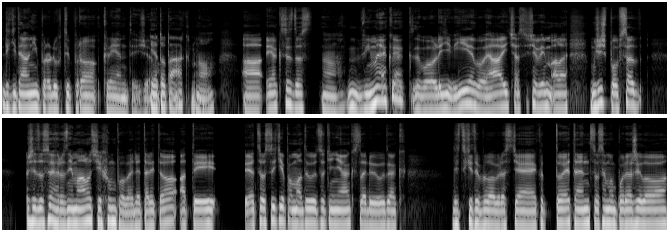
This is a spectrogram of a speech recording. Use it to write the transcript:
digitální produkty pro klienty, že jo? Je to tak, no. no. A jak se dost, no, víme, jako jak, nebo lidi ví, nebo já i částečně vím, ale můžeš popsat, že to se hrozně málo Čechům povede tady to a ty, co si tě pamatuju, co tě nějak sleduju, tak vždycky to bylo prostě, jako to je ten, co se mu podařilo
